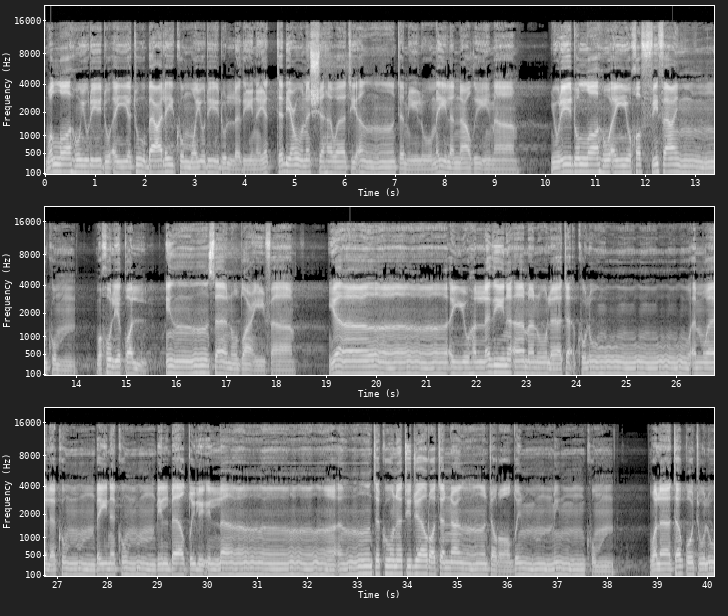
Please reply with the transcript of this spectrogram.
والله يريد أن يتوب عليكم ويريد الذين يتبعون الشهوات أن تميلوا ميلا عظيما. يريد الله أن يخفف عنكم وخلق الإنسان ضعيفا. يا أيها الذين آمنوا لا أموالكم بينكم بالباطل إلا أن تكون تجارة عن تراض منكم ولا تقتلوا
